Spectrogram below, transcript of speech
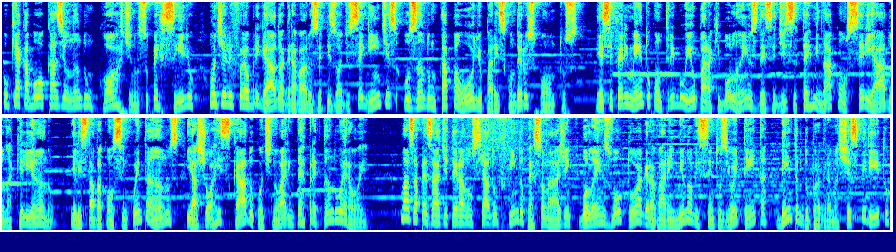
o que acabou ocasionando um corte no supercílio, onde ele foi obrigado a gravar os episódios seguintes usando um tapa-olho para esconder os pontos. Esse ferimento contribuiu para que Bolanhos decidisse terminar com o seriado naquele ano. Ele estava com 50 anos e achou arriscado continuar interpretando o herói. Mas apesar de ter anunciado o fim do personagem, Bolanhos voltou a gravar em 1980 dentro do programa Chespirito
